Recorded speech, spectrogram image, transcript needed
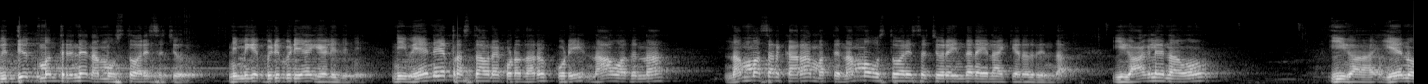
ವಿದ್ಯುತ್ ಮಂತ್ರಿನೇ ನಮ್ಮ ಉಸ್ತುವಾರಿ ಸಚಿವರು. ನಿಮಗೆ ಬಿಡಿ ಬಿಡಿಯಾಗಿ ಹೇಳಿದ್ದೀನಿ. ನೀವೇನೇ ಪ್ರಸ್ತಾವನೆ ಕೊಡೋದಾರು ಕೊಡಿ. ನಾವು ಅದನ್ನ ನಮ್ಮ ಸರ್ಕಾರ ಮತ್ತೆ ನಮ್ಮ ಉಸ್ತುವಾರಿ ಸಚಿವರ ಇಂಧನ ಇಲಾಖೆ ಇರೋದ್ರಿಂದ ಈಗಾಗಲೇ ನಾವು ಈಗ ಏನು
